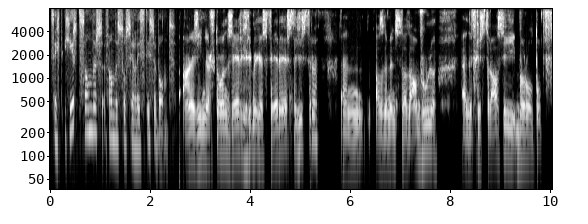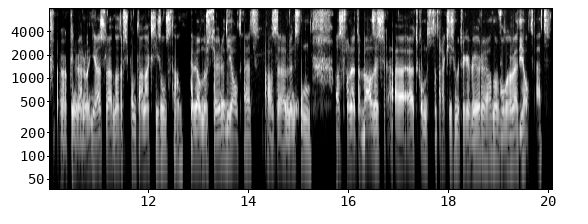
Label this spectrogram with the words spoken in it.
zegt Geert Sanders van de Socialistische Bond. Aangezien er toch een zeer grimmige sfeer heerste gisteren, en als de mensen dat aanvoelen en de frustratie borrelt op, eh, kunnen wij nooit niet uitsluiten dat er spontaan acties ontstaan. Wij ondersteunen die altijd. Als eh, als het vanuit de basis eh, uitkomt dat er acties moeten gebeuren, dan volgen wij die altijd.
